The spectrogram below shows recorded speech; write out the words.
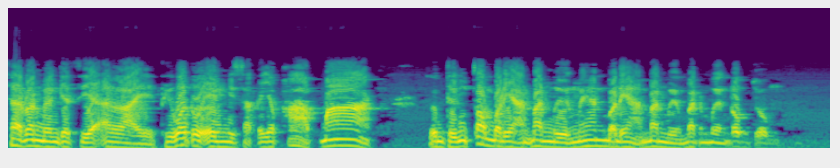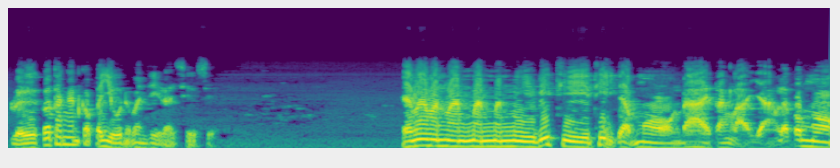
ชาติบ้านเมืองจะเสียอะไร ถือว่าตัวเองมีศักยภาพมาก จนถึงต้องบริหารบ้านเมืองไม่งั้นบริหารบ้านเมืองบ้านเมืองร่มจม หรือก็ทั้งนั้นก็ไปอยู่ในบัญชีรายชื่อเสียเห็นไหมมันมันมันมันมีวิธีที่จะมองได้ตั้งหลายอย่าง แล้วก็มอง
